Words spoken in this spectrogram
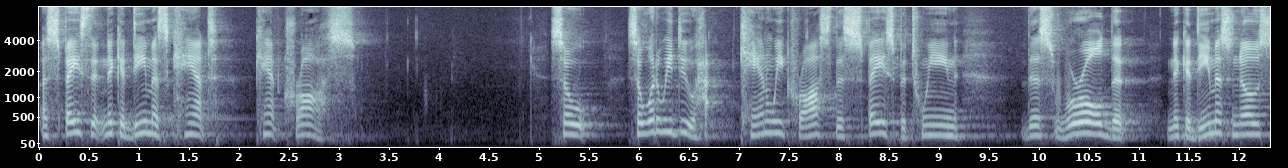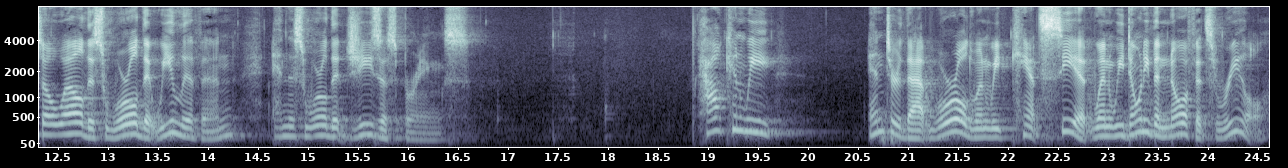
a space that Nicodemus can't, can't cross. So, so what do we do? How, can we cross this space between this world that Nicodemus knows so well, this world that we live in, and this world that Jesus brings? How can we enter that world when we can't see it, when we don't even know if it's real?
